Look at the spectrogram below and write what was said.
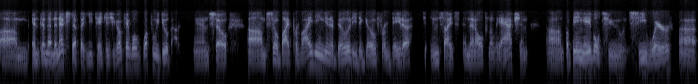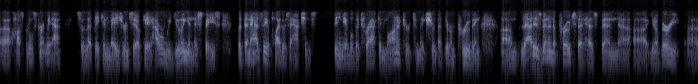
um, and, and then the next step that you take is you go, okay, well, what can we do about it? And so, um, so by providing an ability to go from data to insights and then ultimately action, um, but being able to see where uh, uh, hospitals currently at so that they can measure and say, okay, how are we doing in this space? But then as they apply those actions, being able to track and monitor to make sure that they're improving. Um, that has been an approach that has been, uh, uh, you know, very, uh,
